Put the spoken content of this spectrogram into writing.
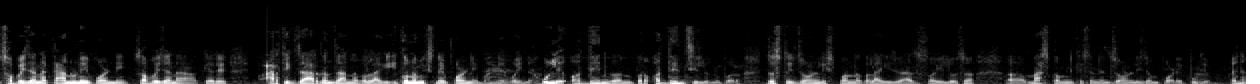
सबैजना कानुनै पढ्ने सबैजना के अरे आर्थिक जार्गन जान्नको लागि इकोनोमिक्स नै पढ्ने भन्ने होइन। उसले अध्ययन गर्नु पर्यो अध्ययनशील हुनु पर्यो जस्तै जर्नलिस्ट बन्नको लागि हिजो आज सहिलो छ मास कम्युनिकेसन एन्ड जर्नलिजम पढे पुग्यो होइन?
